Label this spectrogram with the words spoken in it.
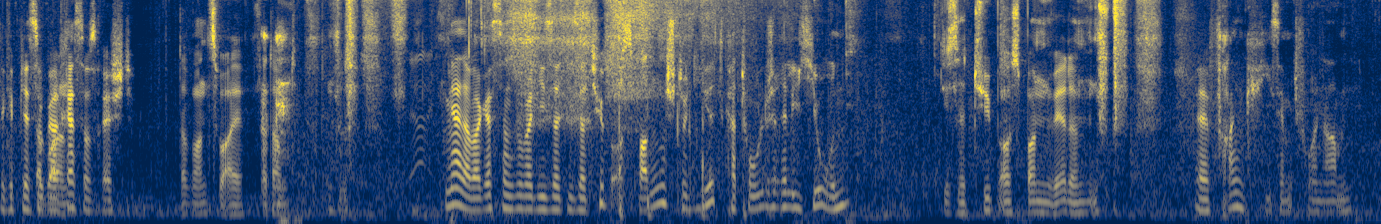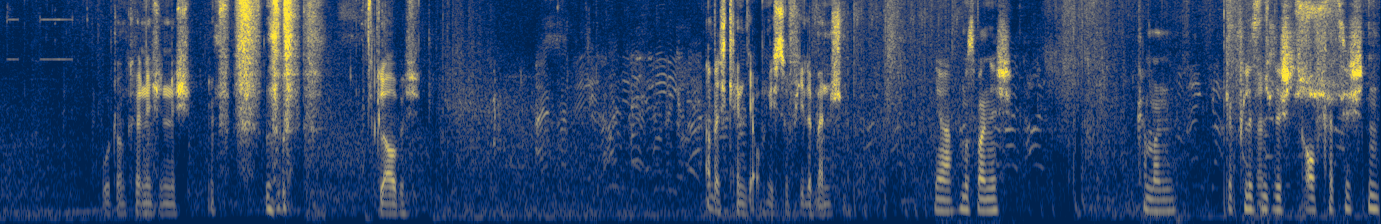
Da gibt jetzt Da sogar Ressos recht. Da waren zwei. Verdammt. Ja, da war gestern sogar dieser, dieser Typ aus Baden studiert, katholische Religion. Dieser Typ aus Bonn, wer denn? Äh, Frank hieß er mit Vornamen. Gut, dann kenne ich ihn nicht. Glaube ich. Aber ich kenne ja auch nicht so viele Menschen. Ja, muss man nicht. Kann man geflissentlich drauf verzichten.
